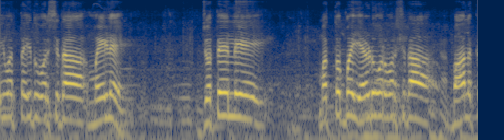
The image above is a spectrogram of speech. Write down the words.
ಐವತ್ತೈದು ವರ್ಷದ ಮಹಿಳೆ ಜೊತೆಯಲ್ಲಿ ಮತ್ತೊಬ್ಬ ಎರಡೂವರೆ ವರ್ಷದ ಬಾಲಕ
